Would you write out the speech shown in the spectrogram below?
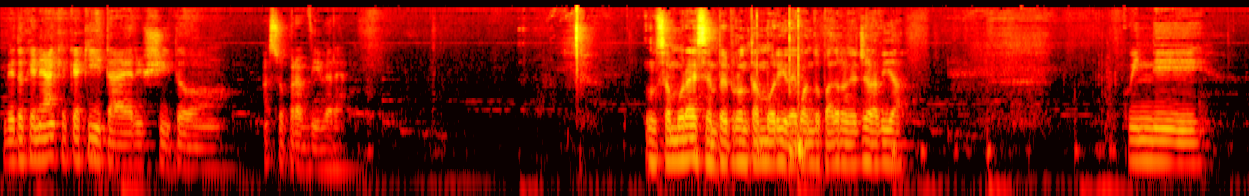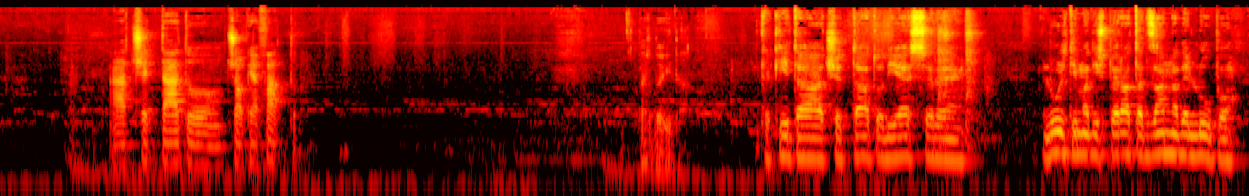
Vedo che neanche Kakita è riuscito a sopravvivere. Un samurai è sempre pronto a morire quando padroneggia la via. Quindi ha accettato ciò che ha fatto. Perdo Ida. Kakita ha accettato di essere l'ultima disperata zanna del lupo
